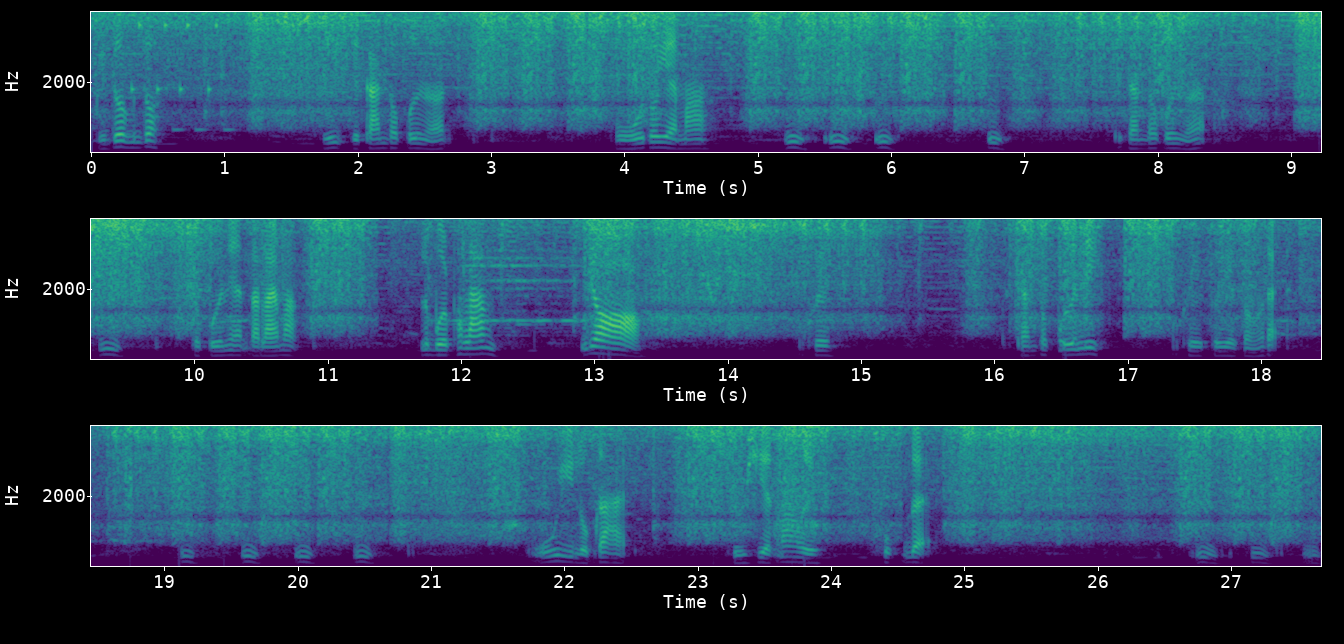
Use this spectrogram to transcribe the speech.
เป็นตัวเป็นตัวเฮ้ยจัดการตัวปืนเหรอโอ้ตัวใหญ่มาอืออืออืออือ ดการตัวปืนเหรออือตัวปืนเนี่ยอันตรายมาก ระเบิดพลัง ย่อ โอเคจัดการตัวปืนดิ โอเค ตัวใหญ่ก่อนก็ได้อืออืออืออืออุ้ย หลบได้ฉิวเฉียดมากเลยฟุกด้วยอืมอืมอืม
